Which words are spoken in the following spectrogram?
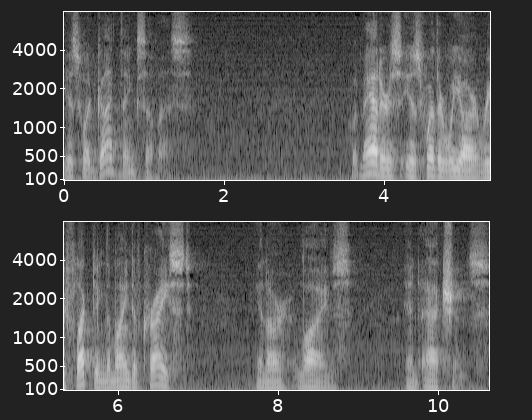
is what God thinks of us. What matters is whether we are reflecting the mind of Christ in our lives and actions.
